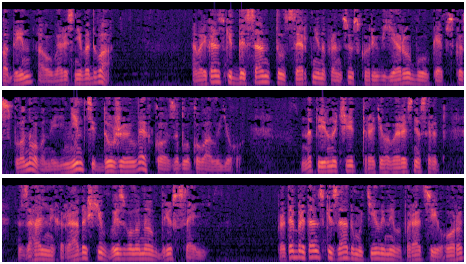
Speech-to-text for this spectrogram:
В-1, а у вересні В-2. Американський десант у серпні на французьку рів'єру був кепсько спланований, і німці дуже легко заблокували його. На півночі 3 вересня серед загальних радощів визволено Брюссель. Проте британський задум, утілений в операції Город,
